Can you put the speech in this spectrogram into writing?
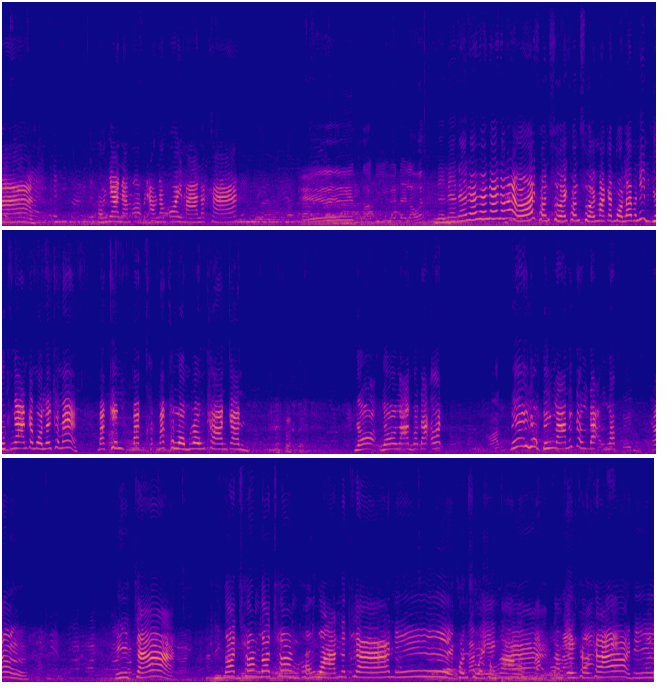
มา ของย่าน้ำอ้อยเอาน้ำอ้อยมานะคะเอ๊ะพาไปยืนในเราอะเนี่ยเนี่ยเนี่ยเนี่ยเนี่ยเนี่ยเอ้ยคนสวยคนสวยมากันหมดเลยวันนี้หยุดงานกันหมดเลยใช่ไหมมากินมามาถล่มโรงทานกันย่อย่อลานมาดาเอิดนี่ยกติงลานนี่จะดะลับเออนี่จ้าลอดช่องลอดช่องของหวานนะจ๊ะนี่ คนสวยของเราทำเองค่ะค่ะนี่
